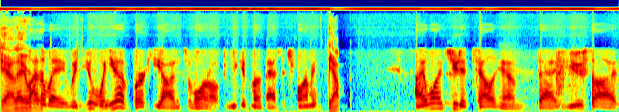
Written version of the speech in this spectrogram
Yeah, they were. By the way, when you when you have Berkey on tomorrow, can you give him a message for me? Yep. I want you to tell him that you thought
